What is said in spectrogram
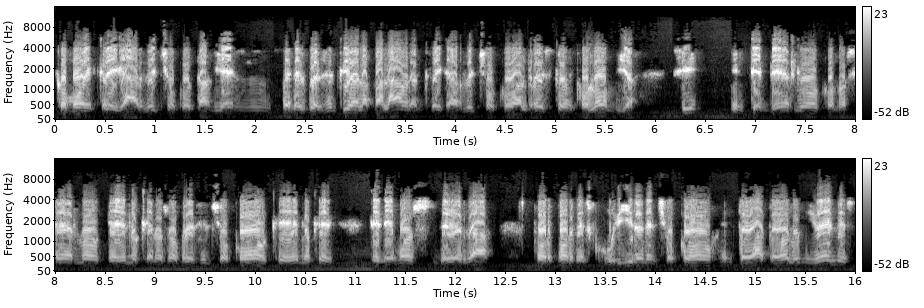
como entregarle Chocó también, en el buen sentido de la palabra, entregarle Chocó al resto de Colombia, ¿sí? Entenderlo, conocerlo, qué es lo que nos ofrece el Chocó, qué es lo que tenemos de verdad por, por descubrir en el Chocó en todo, a todos los niveles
